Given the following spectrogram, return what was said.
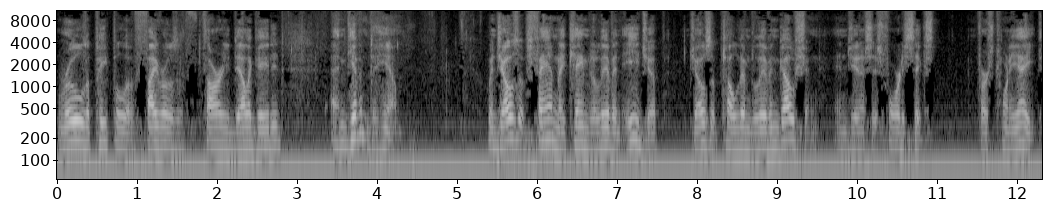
ruled the people of Pharaoh's authority delegated and given to him. When Joseph's family came to live in Egypt, Joseph told them to live in Goshen in Genesis 46, verse 28.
